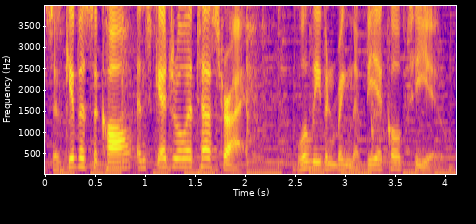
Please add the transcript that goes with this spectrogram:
So give us a call and schedule a test drive. We'll even bring the vehicle to you.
